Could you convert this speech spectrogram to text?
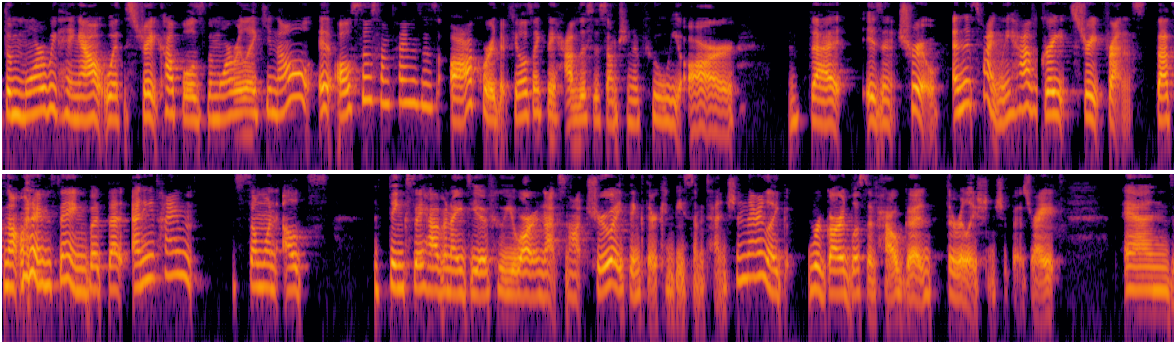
the more we hang out with straight couples, the more we're like, you know, it also sometimes is awkward. It feels like they have this assumption of who we are that isn't true. And it's fine. We have great straight friends. That's not what I'm saying. But that anytime someone else thinks they have an idea of who you are and that's not true, I think there can be some tension there, like regardless of how good the relationship is, right? And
